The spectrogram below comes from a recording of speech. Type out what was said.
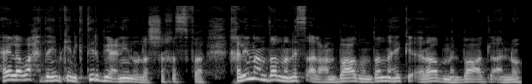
هاي لوحدها يمكن كتير بيعني له للشخص. فخلينا نضلنا نسأل عن بعض ونضلنا هيك قراب من بعض لأنه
